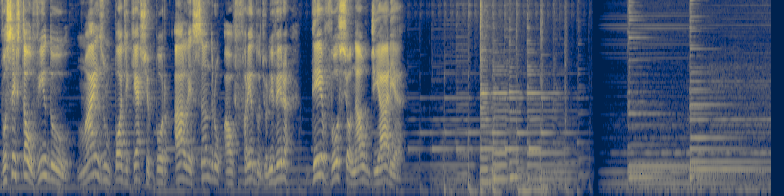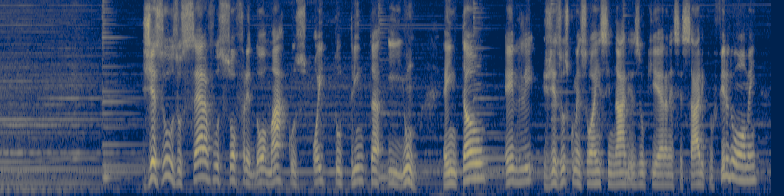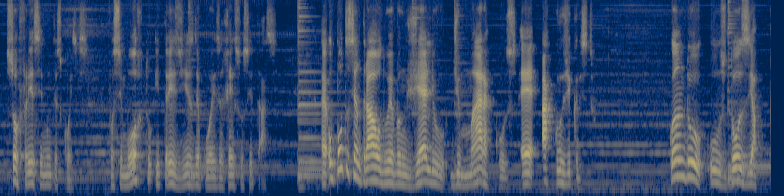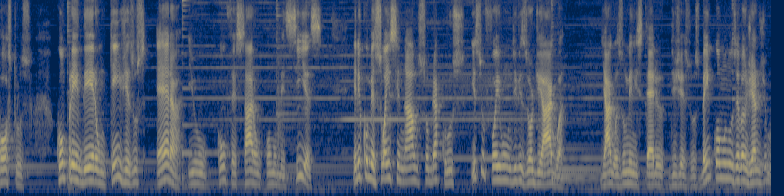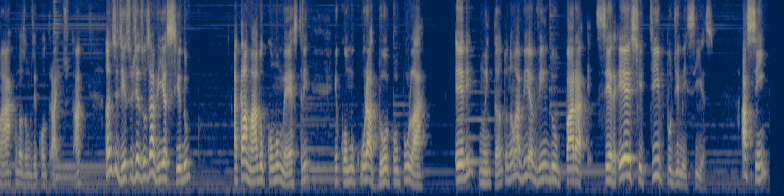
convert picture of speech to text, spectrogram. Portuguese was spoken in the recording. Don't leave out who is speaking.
Speaker 1: Você está ouvindo mais um podcast por Alessandro Alfredo de Oliveira, Devocional Diária. Jesus, o servo sofredor, Marcos 8:31. Então ele, Jesus começou a ensinar-lhes o que era necessário que o Filho do Homem sofresse muitas coisas, fosse morto e três dias depois ressuscitasse. É, o ponto central do Evangelho de Marcos é a cruz de Cristo. Quando os doze apóstolos compreenderam quem Jesus era e o confessaram como Messias, ele começou a ensiná-los sobre a cruz. Isso foi um divisor de água, de águas no ministério de Jesus, bem como nos evangelhos de Marcos nós vamos encontrar isso, tá? Antes disso, Jesus havia sido aclamado como mestre e como curador popular. Ele, no entanto, não havia vindo para ser esse tipo de Messias. Assim,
